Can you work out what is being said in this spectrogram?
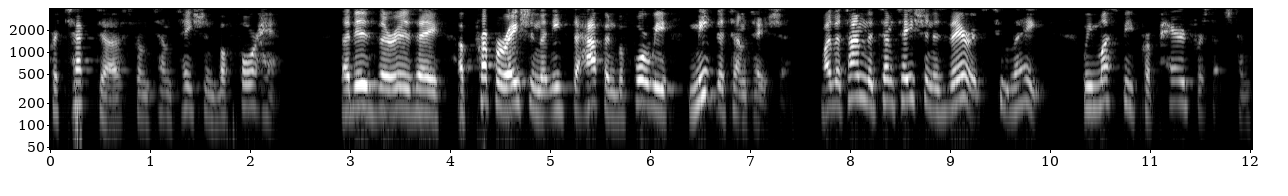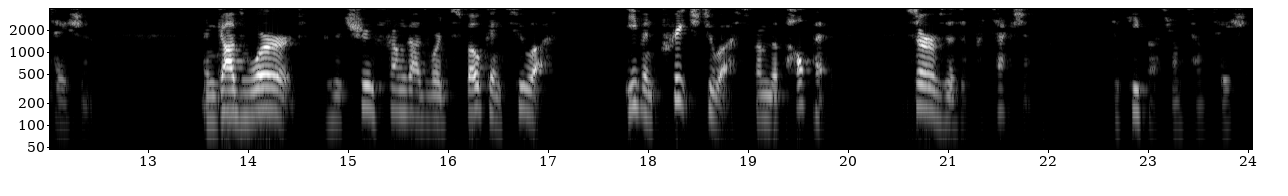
protect us from temptation beforehand. That is, there is a, a preparation that needs to happen before we meet the temptation. By the time the temptation is there, it's too late. We must be prepared for such temptation. And God's word and the truth from God's word spoken to us, even preached to us from the pulpit, serves as a protection to keep us from temptation.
